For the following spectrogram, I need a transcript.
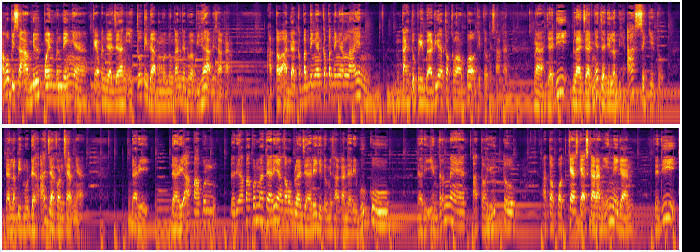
kamu bisa ambil poin pentingnya. Kayak penjajahan itu tidak menguntungkan kedua pihak misalkan. Atau ada kepentingan-kepentingan lain, entah itu pribadi atau kelompok gitu misalkan. Nah, jadi belajarnya jadi lebih asik gitu dan lebih mudah aja konsepnya dari dari apa pun dari apa pun materi yang kamu pelajari gitu misalkan dari buku dari internet atau YouTube atau podcast kayak sekarang ini kan. Jadi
